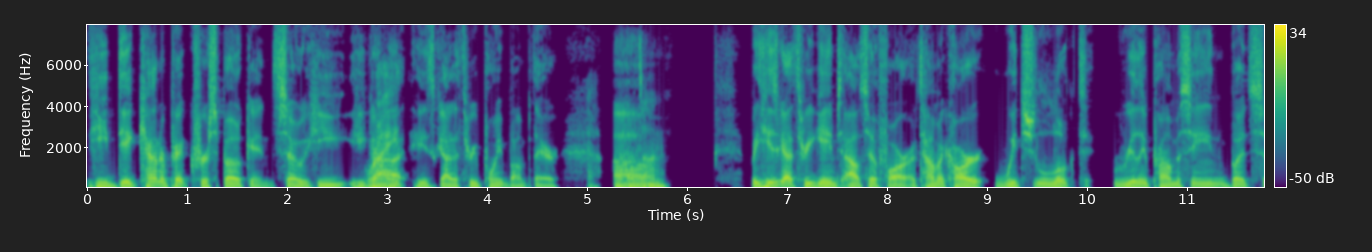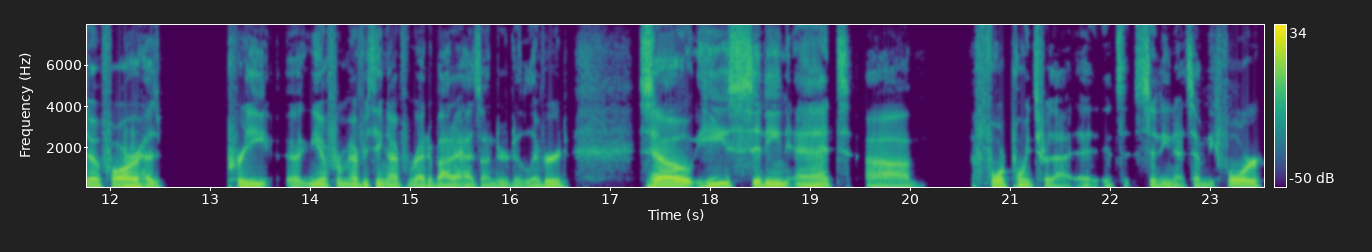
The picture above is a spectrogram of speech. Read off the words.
he did counterpick Forspoken, so he he got Right. he's got a three point bump there. Yeah, well done. Um, but he's got three games out so far. Atomic Heart, which looked really promising, but so far Mhm. has pretty, uh, you know, from everything I've read about it, has under delivered. So he's sitting at uh, four points for that. It's sitting at 74.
